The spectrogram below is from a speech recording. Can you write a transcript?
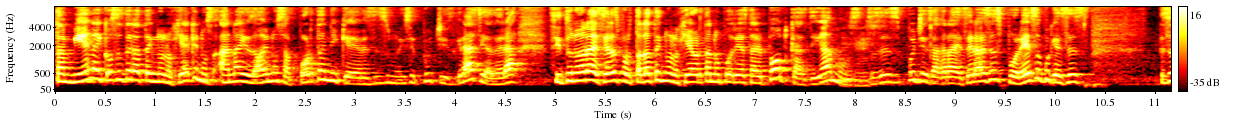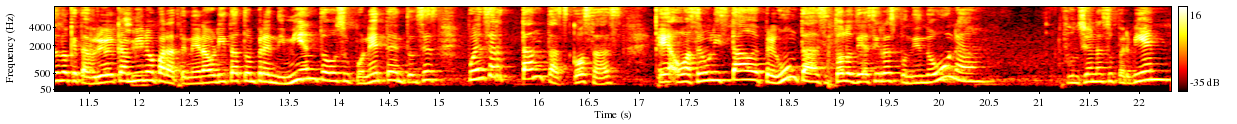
también hay cosas de la tecnología que nos han ayudado y nos aportan y que a veces uno dice, puchis, gracias, ¿verdad? Si tú no agradecieras por toda la tecnología, ahorita no podría estar el podcast, digamos. Entonces, puchis, agradecer a veces por eso, porque ese es... Eso es lo que te abrió el camino para tener ahorita tu emprendimiento, suponete. Entonces, pueden ser tantas cosas. eh, o hacer un listado de preguntas y todos los días ir respondiendo una. Funciona súper bien.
